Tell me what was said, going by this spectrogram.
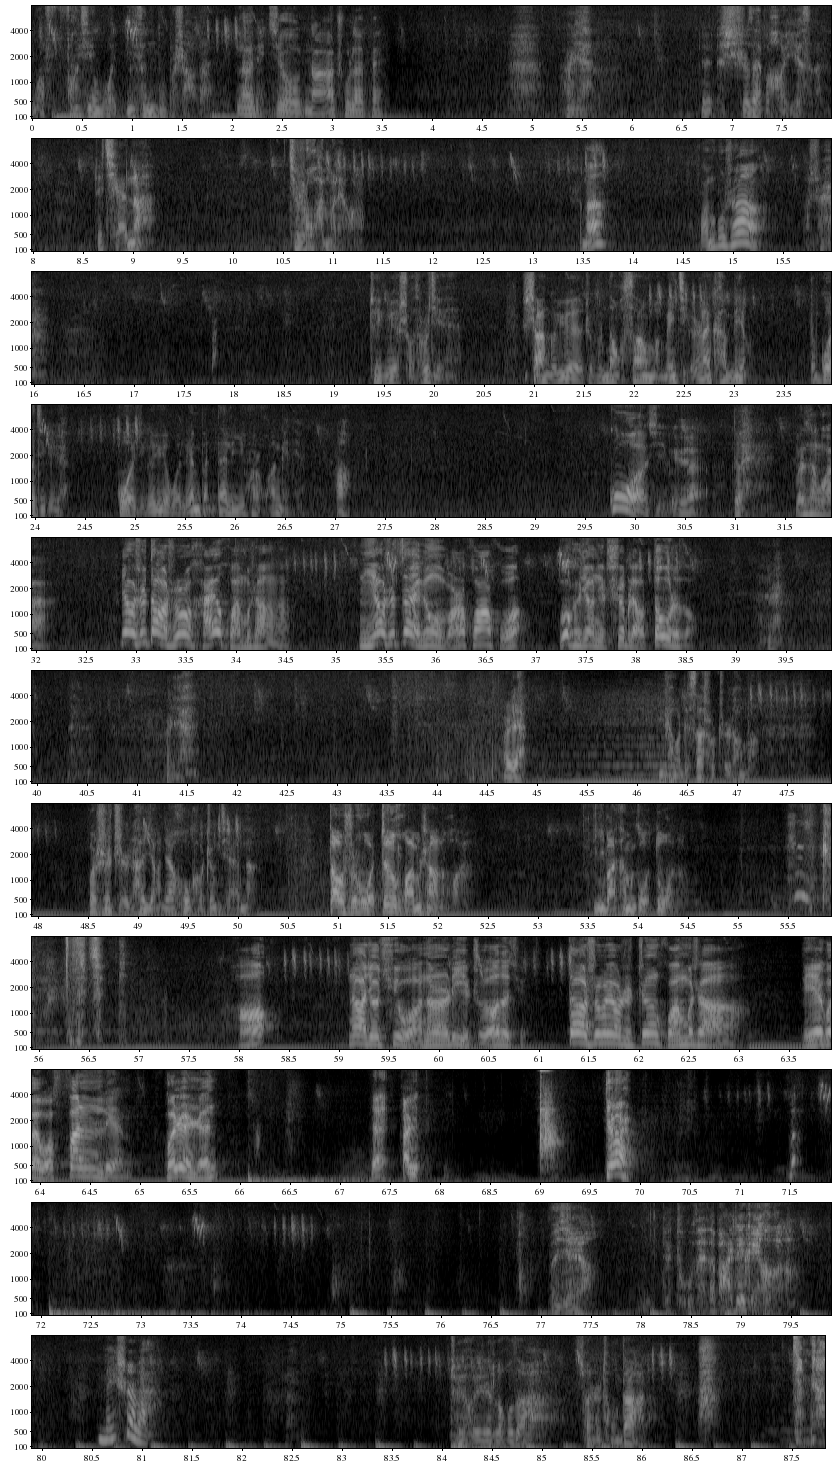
我放心，我一分都不少的。那就拿出来呗。二爷，这实在不好意思，这钱呐，就是还不了。什么？还不上？是。这个月手头紧，上个月这不是闹丧吗？没几个人来看病，等过几个月，过几个月我连本带利一块还给您，啊。过几个月？对，文三快，要是到时候还还不上呢，你要是再跟我玩花活，我可叫你吃不了兜着走。是。二爷，二爷，你看我这仨手指头吗？我是指着他养家糊口挣钱呢，到时候我真还不上的话，你把他们给我剁了。你干嘛？好，那就去我那儿立折子去。到时候要是真还不上，别怪我翻脸不认人。哎，二爷，点儿。文先生，这兔崽子把这给喝了，没事吧？这回这篓子算是捅大了。怎么着？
